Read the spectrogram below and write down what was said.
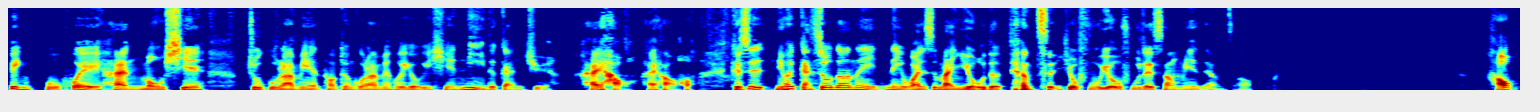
并不会和某些猪骨拉面、吼豚骨拉面会有一些腻的感觉，还好还好哈。可是你会感受到那那一碗是蛮油的，这样子有浮油浮在上面，这样子哦。好，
